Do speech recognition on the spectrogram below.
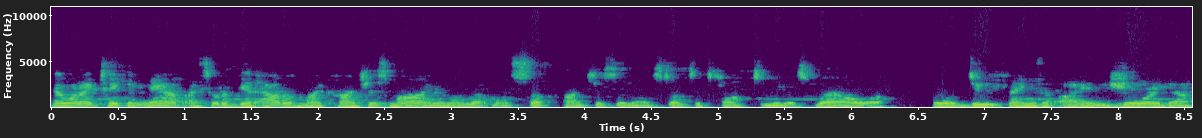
And when I take a nap, I sort of get out of my conscious mind and I let my subconscious, you know, start to talk to me as well or, or do things that I enjoy that,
